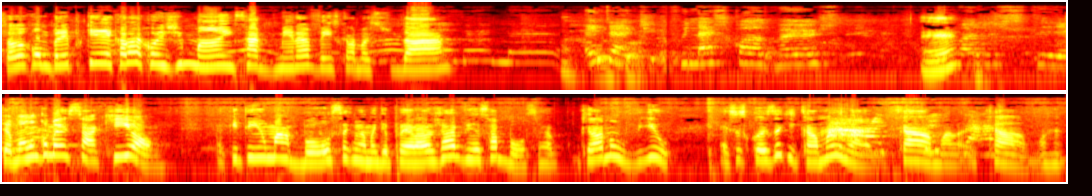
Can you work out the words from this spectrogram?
Só que eu comprei porque é aquela coisa de mãe, sabe? Primeira vez que ela vai estudar. Ei, gente, eu fui na escola É? Então vamos começar aqui, ó. Aqui tem uma bolsa que minha mãe deu pra ela. Ela já viu essa bolsa. O que ela não viu, essas coisas aqui. Calma aí, Lari. Calma, Lari. Calma.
